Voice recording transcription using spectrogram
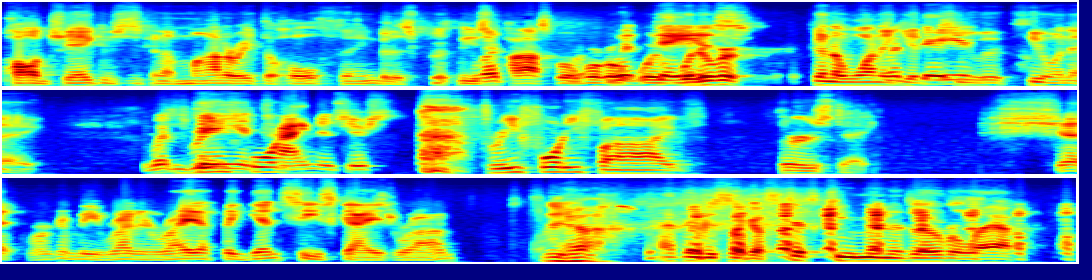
Paul Jacobs is going to moderate the whole thing, but as quickly what, as possible. We're, we're, we're going to want to get to a Q&A. What day and time is your? 345 Thursday. Shit, we're going to be running right up against these guys, Rob. Yeah. I think it's like a 15 minute overlap.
